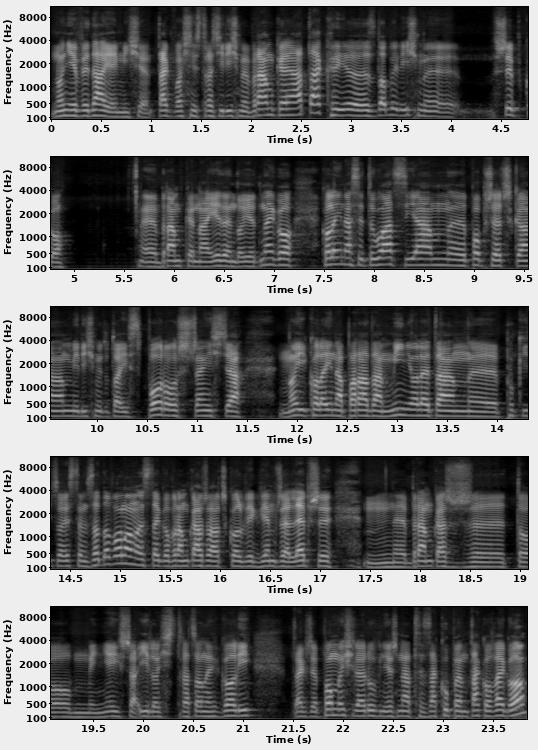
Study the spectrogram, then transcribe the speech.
No nie wydaje mi się. Tak właśnie straciliśmy bramkę, a tak e, zdobyliśmy szybko bramkę na 1 do 1. Kolejna sytuacja, poprzeczka, mieliśmy tutaj sporo szczęścia. No i kolejna parada Mignoleta. m, Póki co jestem zadowolony z tego bramkarza, aczkolwiek wiem, że lepszy bramkarz e, to mniejsza ilość straconych goli. Także pomyślę również nad zakupem takowego.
